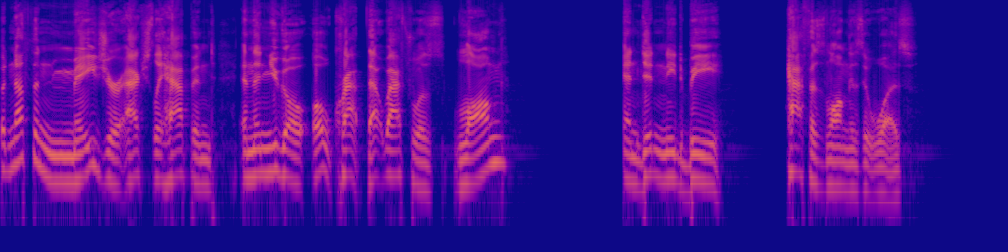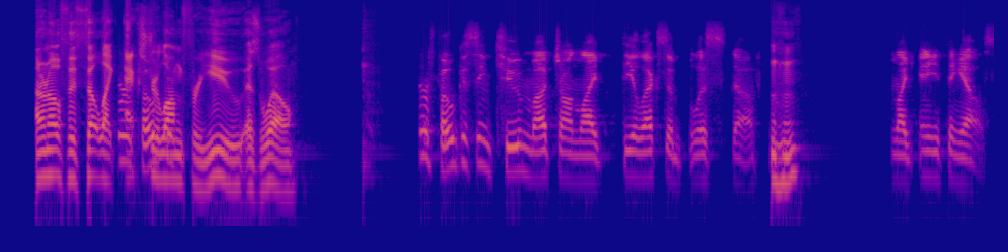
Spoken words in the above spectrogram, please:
but nothing major actually happened. And then you go, oh crap, that match was long and didn't need to be half as long as it was. I don't know if it felt like We're extra focused- long for you as well. We're focusing too much on like the Alexa Bliss stuff, hmm like anything else.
